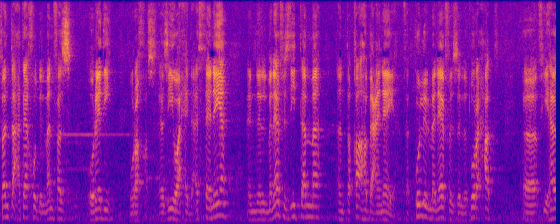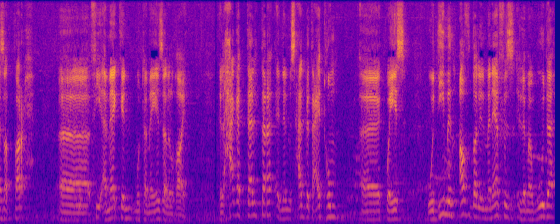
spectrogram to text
فأنت هتاخد المنفذ اوريدي مرخص. هذه واحدة. الثانية إن المنافذ دي تم انتقائها بعناية. فكل المنافذ اللي طرحت آه، في هذا الطرح آه، في أماكن متميزة للغاية. الحاجة الثالثه إن المساحات بتاعتهم كويسة. ودي من أفضل المنافذ اللي موجودة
